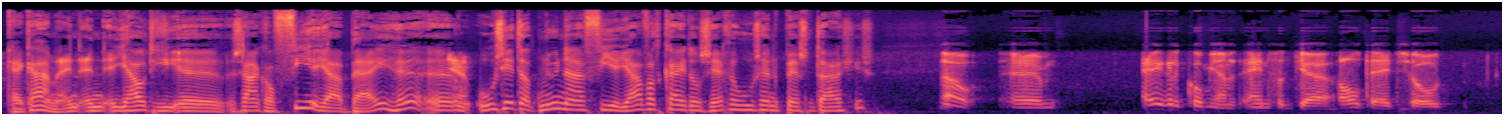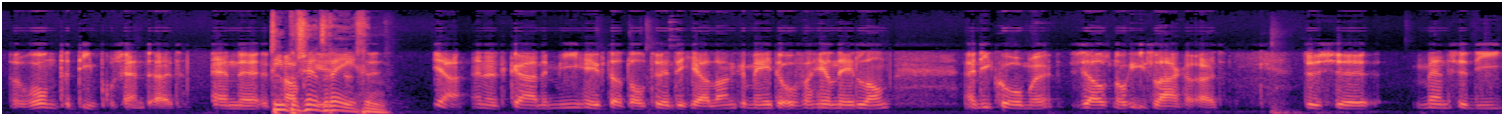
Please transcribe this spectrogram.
Kijk aan. En, en je houdt die uh, zaak al vier jaar bij. Hè? Ja. Hoe zit dat nu na vier jaar? Wat kan je dan zeggen? Hoe zijn de percentages? Nou, uh, eigenlijk kom je aan het eind van het jaar altijd zo rond de 10% uit. En, uh, 10% regen? Ja, en het KNMI heeft dat al 20 jaar lang gemeten over heel Nederland. En die komen zelfs nog iets lager uit. Dus uh, mensen die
